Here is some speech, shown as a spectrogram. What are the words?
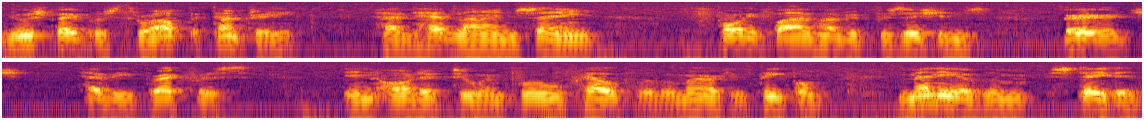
newspapers throughout the country had headlines saying 4,500 physicians urge heavy breakfast in order to improve health of American people. Many of them stated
